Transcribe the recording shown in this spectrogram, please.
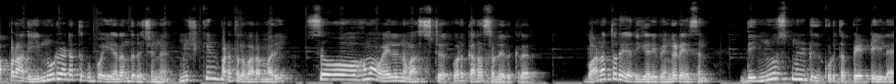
அப்புறம் அது இன்னொரு இடத்துக்கு போய் இறந்துருச்சுன்னு மிஷ்கின் படத்தில் வர மாதிரி சோகமாக வயலின் வசிச்சுட்டு ஒரு கதை சொல்லியிருக்கிறார். வனத்துறை அதிகாரி வெங்கடேசன் தி நியூஸ் மினிட்டுக்கு கொடுத்த பேட்டியில்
